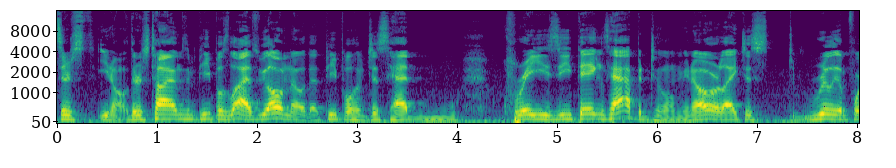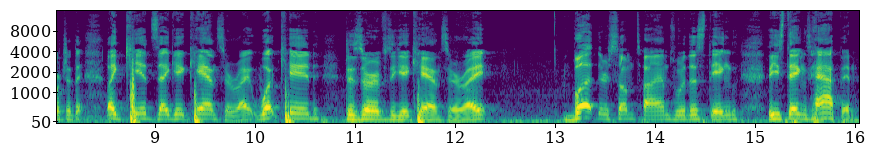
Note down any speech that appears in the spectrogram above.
there's you know there's times in people's lives we all know that people have just had crazy things happen to them, you know, or like just really unfortunate things, like kids that get cancer, right? What kid deserves to get cancer, right? But there's some times where this thing, these things happen,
